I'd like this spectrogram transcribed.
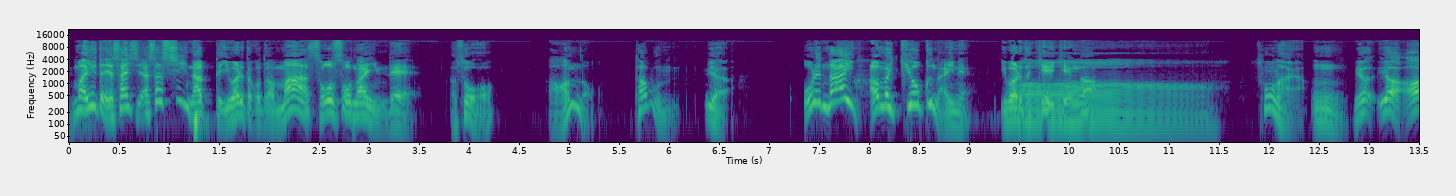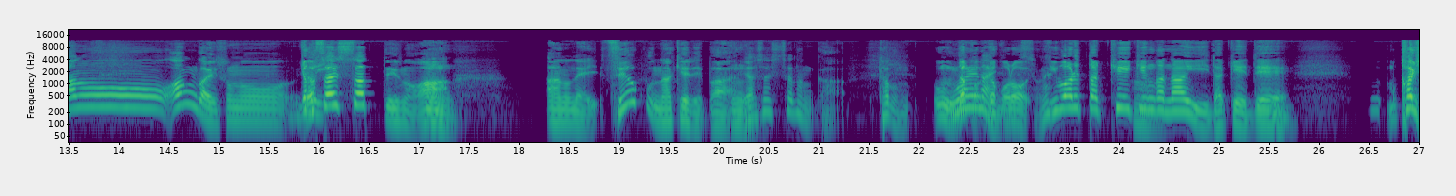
まあ言うたら優しい、優しいなって言われたことがまあそうそうないんで、あ、そう？ああんの？多分、いや。俺ない、あんまり記憶ないねん。言われた経験あが。ーそうなんや。うん。いや、いや、あのー案外、その、優しさっていうのは、うん。あのね、強くなければ、うん優しさなんか、多分、うん、だから、言われた経験がないだけで、もう影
